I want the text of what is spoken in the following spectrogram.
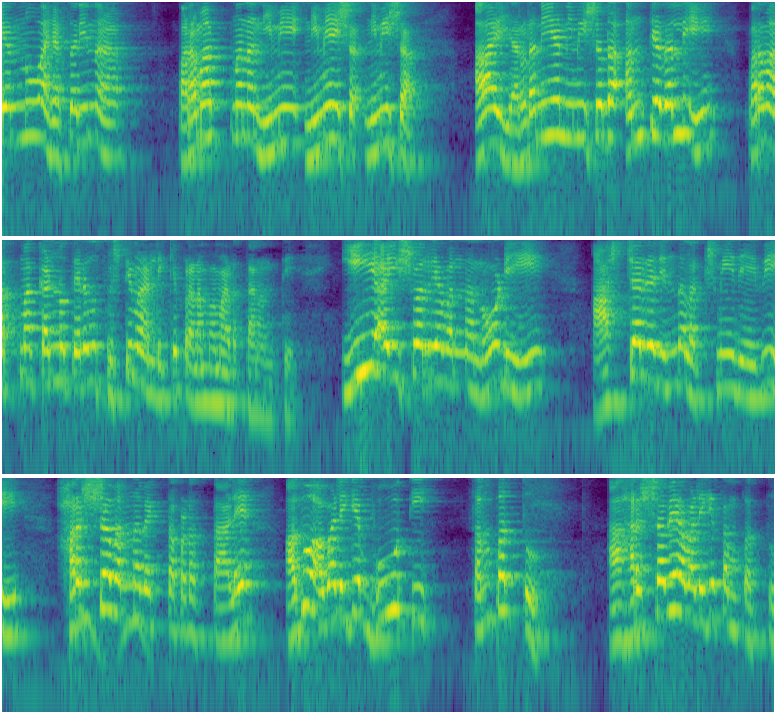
ಎನ್ನುವ ಹೆಸರಿನ ಪರಮಾತ್ಮನ ನಿಮಿ ನಿಮೇಶ ನಿಮಿಷ. ಆ ಎರಡನೆಯ ನಿಮಿಷದ ಅಂತ್ಯದಲ್ಲಿ ಪರಮಾತ್ಮ ಕಣ್ಣು ತೆರೆದು ಸೃಷ್ಟಿ ಮಾಡಲಿಕ್ಕೆ ಪ್ರಾರಂಭ ಮಾಡುತ್ತಾನಂತೆ. ಈ ಐಶ್ವರ್ಯವನ್ನು ನೋಡಿ ಆಶ್ಚರ್ಯದಿಂದ ಲಕ್ಷ್ಮೀದೇವಿ ಹರ್ಷವನ್ನು ವ್ಯಕ್ತಪಡಿಸ್ತಾಳೆ. ಅದು ಅವಳಿಗೆ ಭೂತಿ, ಸಂಪತ್ತು. ಆ ಹರ್ಷವೇ ಅವಳಿಗೆ ಸಂಪತ್ತು.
